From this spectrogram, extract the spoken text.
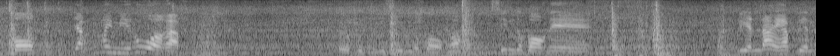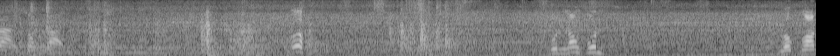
ก ระบอกยังไม่มีรั่วครับ เออพูดถึงซีนกระบอกเนาะซีนกระบอกเนี่ยเปลี่ยนได้ครับเปลี่ยนได้ต้องได้ฝุ่นน้องฝุ่นหลบก่อน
